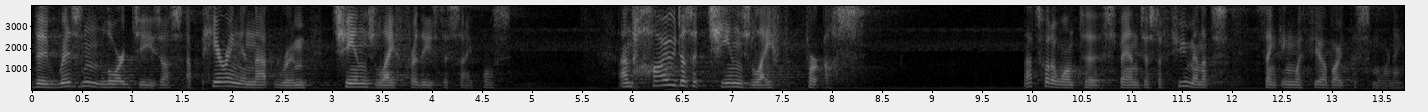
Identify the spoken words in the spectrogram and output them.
the risen Lord Jesus appearing in that room change life for these disciples? And how does it change life for us? That's what I want to spend just a few minutes thinking with you about this morning.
